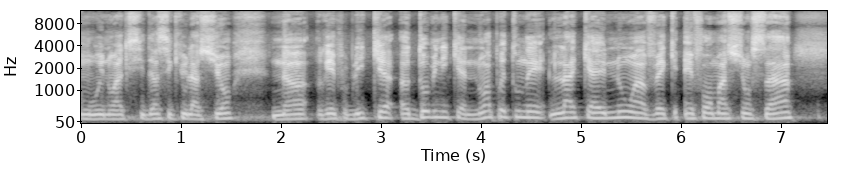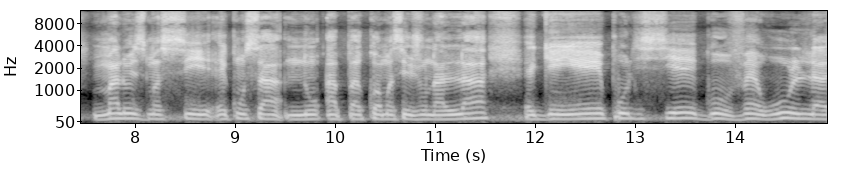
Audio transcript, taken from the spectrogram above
moui nou aksidant sekulasyon nan Republik Dominiken. Nou apretounen lakay nou avèk informasyon sa. Malouzman se kon sa nou ap komanse jounal la. Genyen polisye Gauvin Roule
